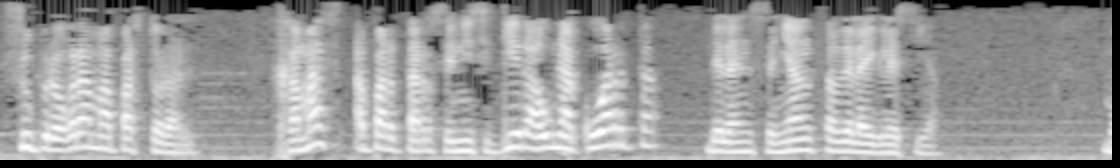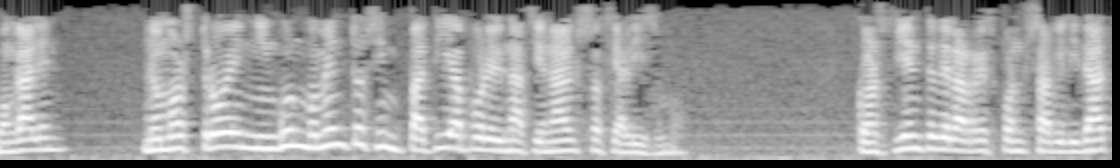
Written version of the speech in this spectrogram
su programa pastoral jamás apartarse ni siquiera una cuarta de la enseñanza de la Iglesia. Von Galen no mostró en ningún momento simpatía por el nacionalsocialismo. Consciente de la responsabilidad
